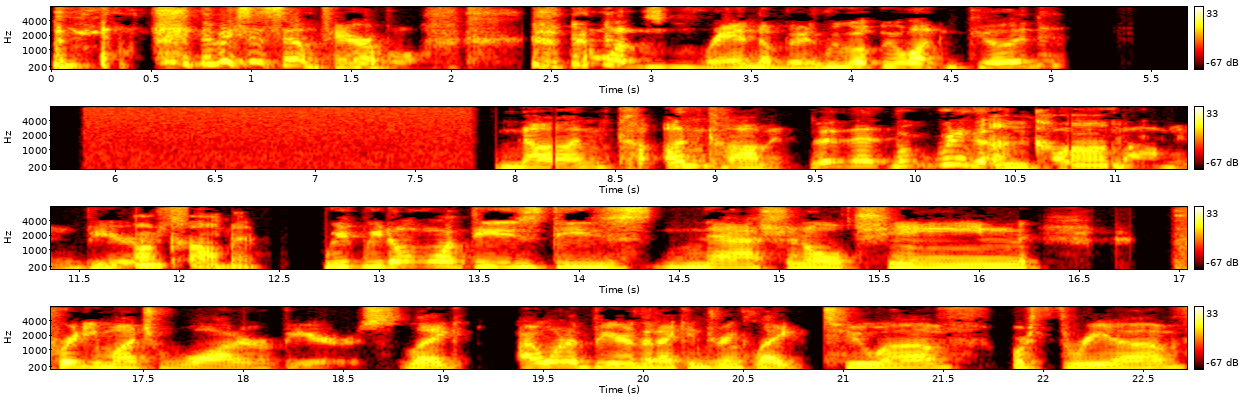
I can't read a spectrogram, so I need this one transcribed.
That makes it sound terrible. We don't want random beers. We want, we want good, non uncommon. We're going to go Uncommon. uncommon beers. Uncommon. We we don't want these these national chain pretty much water beers. Like I want a beer that I can drink like two of or three of,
